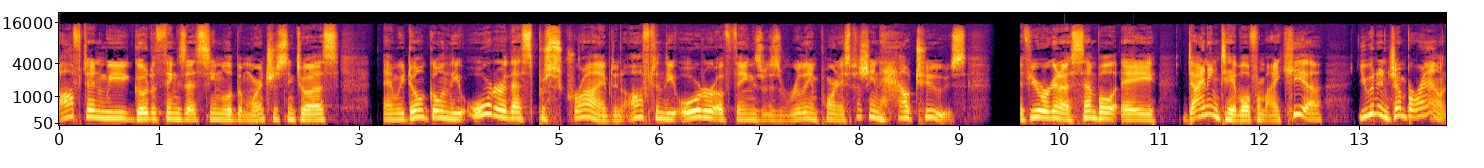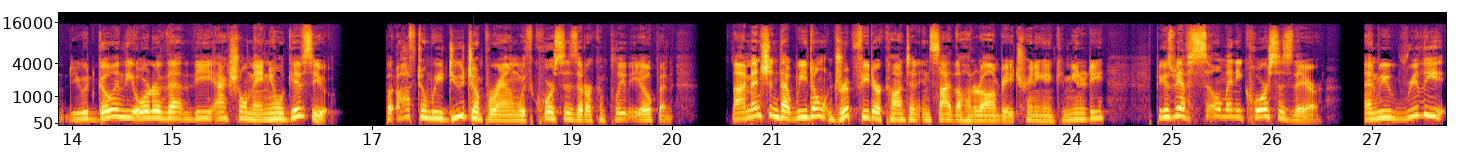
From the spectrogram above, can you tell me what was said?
often we go to things that seem a little bit more interesting to us, and we don't go in the order that's prescribed. And often the order of things is really important, especially in how to's. If you were going to assemble a dining table from IKEA, you wouldn't jump around. You would go in the order that the actual manual gives you. But often we do jump around with courses that are completely open. Now, I mentioned that we don't drip feed our content inside the $100 MBA training and community because we have so many courses there. And we really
